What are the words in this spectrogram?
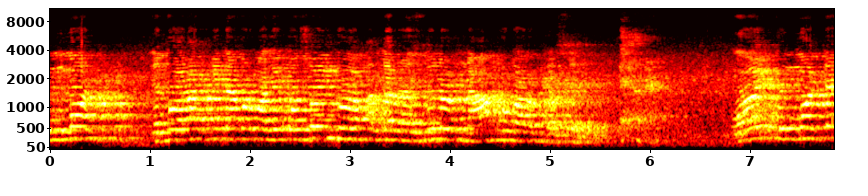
উম্মত যে তোরাত কিতাবের মাঝে অসংখ্য আল্লাহ রাসূলের নাম মুবারক আছে ওই উম্মতটা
